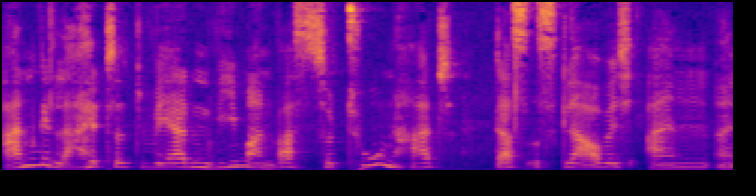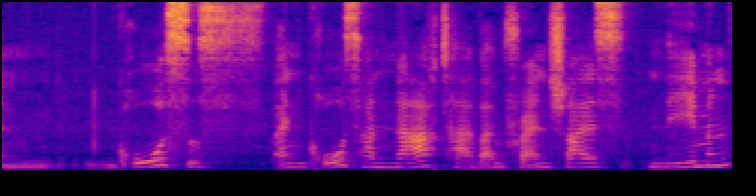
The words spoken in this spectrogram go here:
angeleitet werden, wie man was zu tun hat, das ist, glaube ich, ein, ein, großes, ein großer Nachteil beim Franchise-Nehmen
